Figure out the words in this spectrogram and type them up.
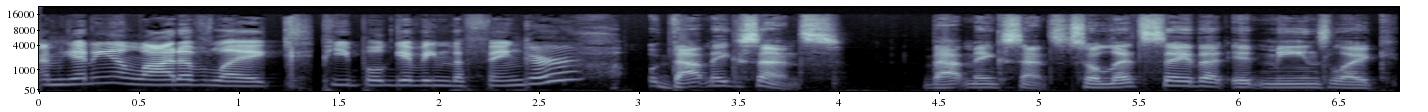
I'm getting a lot of like people giving the finger. That makes sense. That makes sense. So let's say that it means like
